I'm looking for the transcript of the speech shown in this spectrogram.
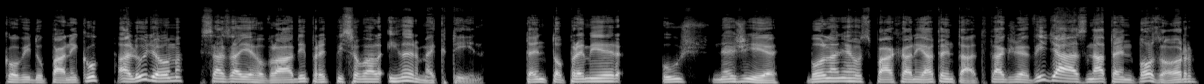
covidu paniku a ľuďom sa za jeho vlády predpisoval Ivermectin. Tento premiér už nežije bol na neho spáchaný atentát, takže vyďaz na ten pozor.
